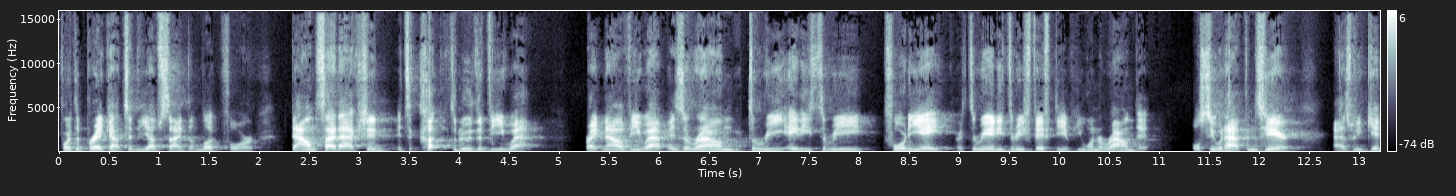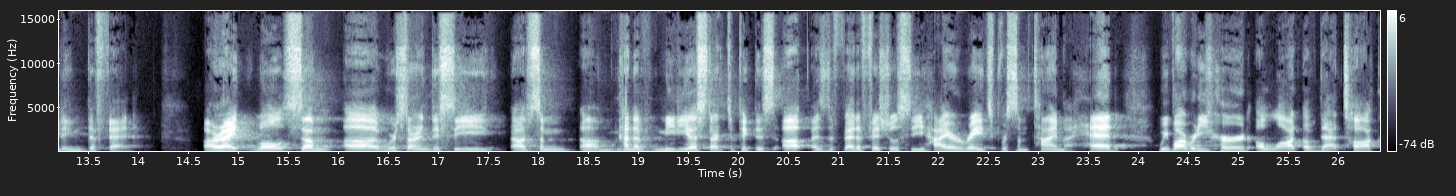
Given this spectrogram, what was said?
for the breakout to the upside to look for. Downside action, it's a cut through the VWAP. Right now, VWAP is around 383.48 or 383.50 if you want to round it. We'll see what happens here as we get in the Fed. All right. Well, some uh, we're starting to see uh, some um, kind of media start to pick this up as the Fed officials see higher rates for some time ahead. We've already heard a lot of that talk.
